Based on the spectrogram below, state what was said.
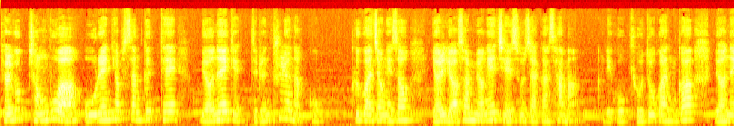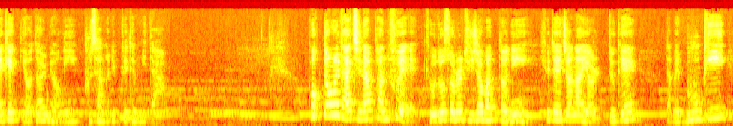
결국 정부와 오랜 협상 끝에 면회객들은 풀려났고 그 과정에서 16명의 재소자가 사망, 그리고 교도관과 면회객 8명이 부상을 입게 됩니다. 폭동을 다 진압한 후에 교도소를 뒤져봤더니 휴대전화 12개, 그다음에 무기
